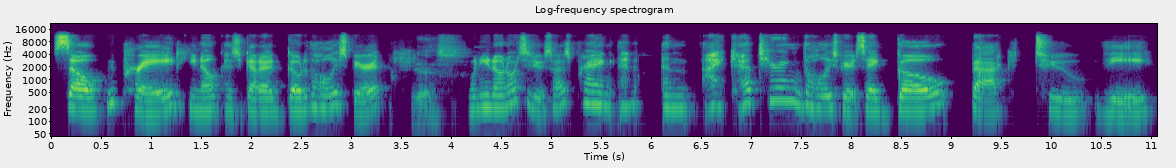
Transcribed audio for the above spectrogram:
so we prayed, you know, because you got to go to the Holy Spirit. Yes. When you don't know what to do. So I was praying and and I kept hearing the Holy Spirit say, go back to the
